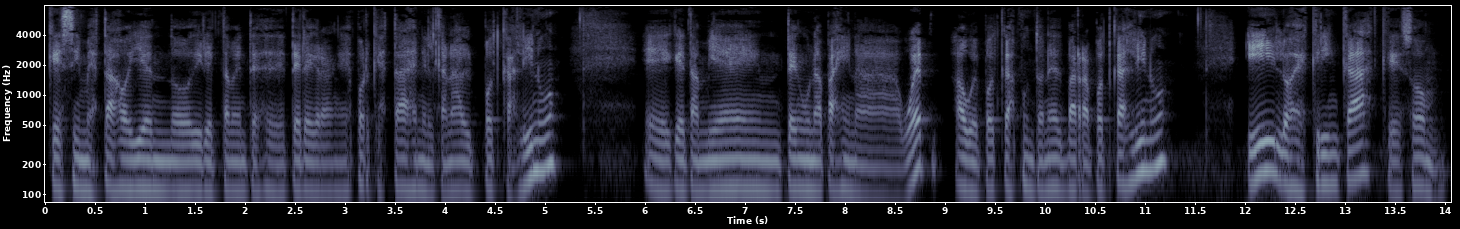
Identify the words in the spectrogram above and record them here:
que si me estás oyendo directamente desde Telegram es porque estás en el canal Podcast Linux, eh, que también tengo una página web, avpodcast.net barra podcastlinux, y los screencasts que son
